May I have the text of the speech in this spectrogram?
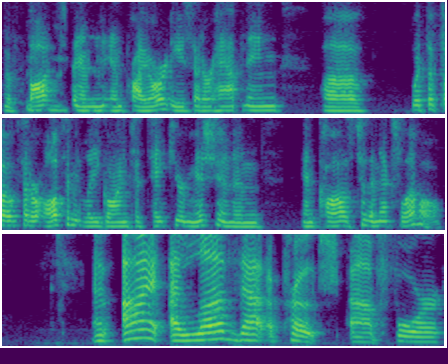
the mm-hmm. thoughts and and priorities that are happening uh, with the folks that are ultimately going to take your mission and and cause to the next level. And I I love that approach uh, for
